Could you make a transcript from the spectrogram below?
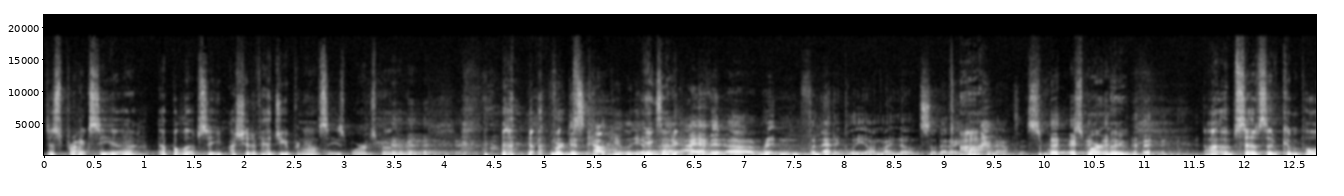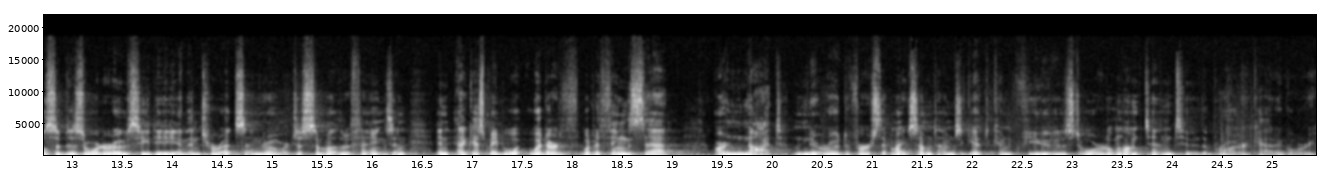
dyspraxia, epilepsy. I should have had you pronounce these words, by the way. For dyscalculia, exactly. I, I have it uh, written phonetically on my notes so that I can ah, pronounce it. Smart, smart move. Uh, obsessive compulsive disorder, OCD, and then Tourette syndrome, or just some other things. And and I guess maybe what, what are what are things that are not neurodiverse that might sometimes get confused or lumped into the broader category?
